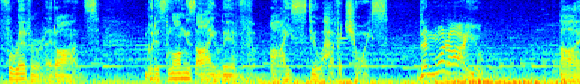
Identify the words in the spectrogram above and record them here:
forever at odds. But as long as I live, I still have a choice. Then what are you? I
